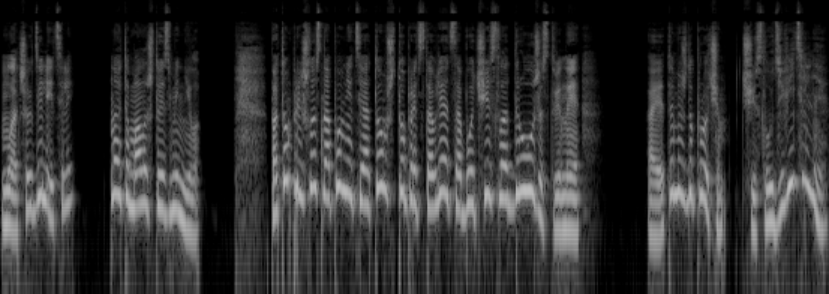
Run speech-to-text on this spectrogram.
младших делителей. Но это мало что изменило. Потом пришлось напомнить и о том, что представляют собой числа дружественные. А это, между прочим, числа удивительные.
